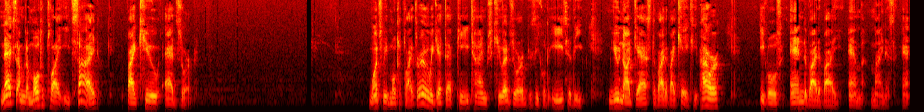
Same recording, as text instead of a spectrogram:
Next, I'm going to multiply each side by Q adsorb. Once we multiply through, we get that P times Q adsorbed is equal to E to the mu naught gas divided by KT power equals N divided by M minus N.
